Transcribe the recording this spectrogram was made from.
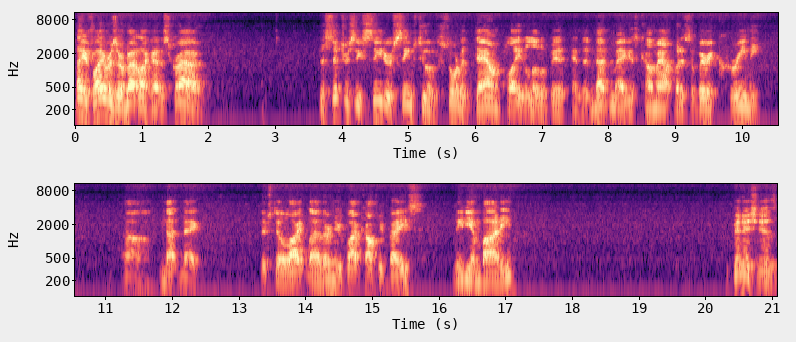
Now your flavors are about like I described. The citrusy cedar seems to have sort of downplayed a little bit, and the nutmeg has come out, but it's a very creamy uh, nutmeg. They're still light leather, new black coffee base, medium bodied, finish is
